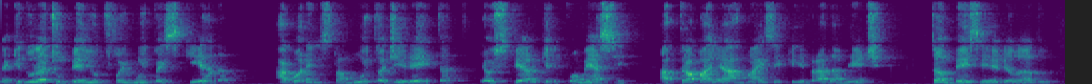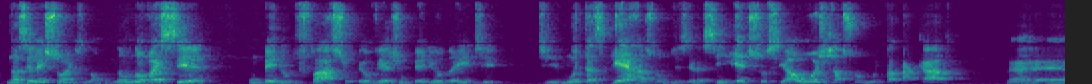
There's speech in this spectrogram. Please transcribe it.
né, que durante um período foi muito à esquerda, agora ele está muito à direita, e eu espero que ele comece a trabalhar mais equilibradamente, também se revelando nas eleições. Não, não, não vai ser um período fácil, eu vejo um período aí de, de muitas guerras, vamos dizer assim, rede social. Hoje já sou muito atacado né, é,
